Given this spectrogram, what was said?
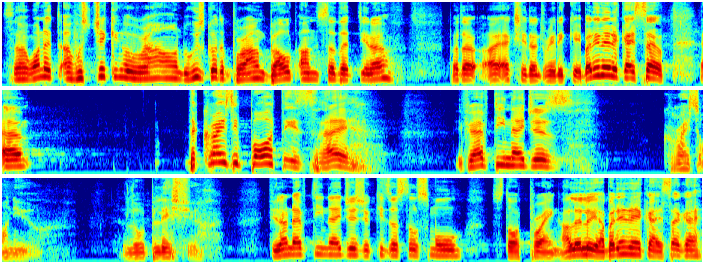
So I wanted, I was checking around who's got a brown belt on so that, you know, but I, I actually don't really care. But in any case, so um, the crazy part is, hey, if you have teenagers, grace on you. The Lord bless you. If you don't have teenagers, your kids are still small, start praying. Hallelujah. But in any case, okay.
